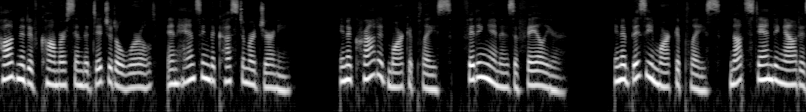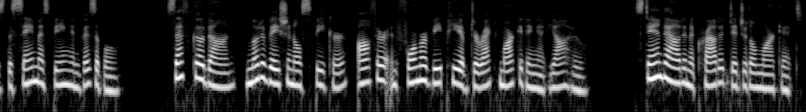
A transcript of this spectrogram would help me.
Cognitive commerce in the digital world, enhancing the customer journey. In a crowded marketplace, fitting in is a failure. In a busy marketplace, not standing out is the same as being invisible. Seth Godin, motivational speaker, author, and former VP of Direct Marketing at Yahoo. Stand out in a crowded digital market.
